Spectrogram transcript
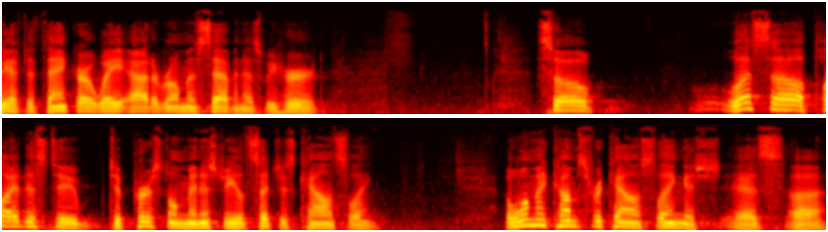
We have to thank our way out of Romans 7, as we heard. So let's uh, apply this to, to personal ministry, such as counseling. A woman comes for counseling, as, as uh,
